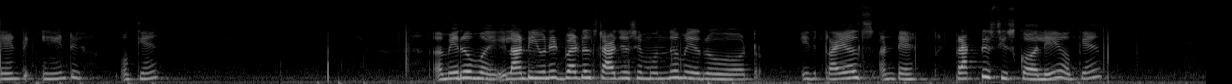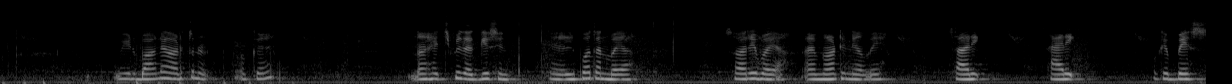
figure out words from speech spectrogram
ఏంటి ఏంటి ఓకే. మీరు ఇలాంటి యూనిట్ బ్యాటిల్ స్టార్ట్ చేసే ముందు మీరు ట్ర- ఇది ట్రయల్స్ అంటే ప్రాక్టీస్ తీసుకోవాలి ఓకే. వీడు బాగానే ఆడుతున్నాడు ఓకే. నా హెచ్పి తగ్గేసింది నేను వెళ్ళిపోతాను భయ్యా. సారీ భయ్యా I'm not in away sorry sorry okay best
